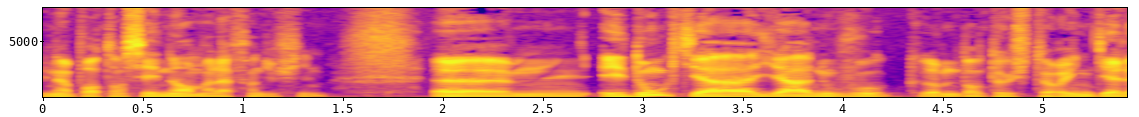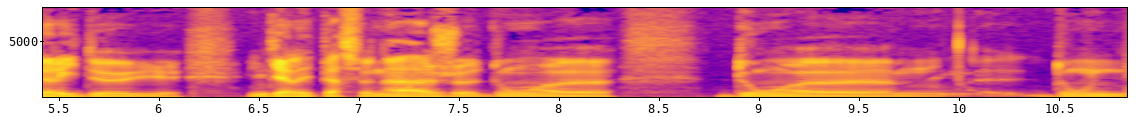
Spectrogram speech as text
une importance énorme à la fin du film. Euh, et donc, il y a, y a à nouveau, comme dans Toy Story, une galerie de, une galerie de personnages dont, euh, dont, euh, dont une,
